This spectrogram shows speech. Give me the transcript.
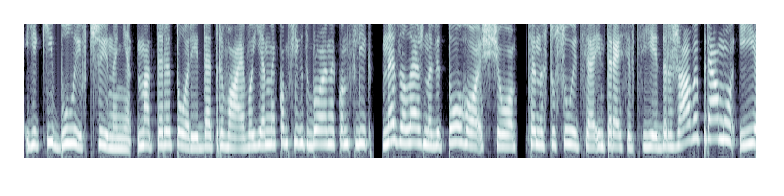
які були вчинені на території, де триває воєнний конфлікт, збройний конфлікт, незалежно від того, що це не стосується інтересів цієї держави, прямо і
